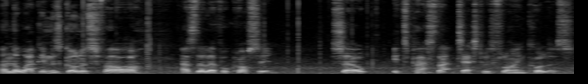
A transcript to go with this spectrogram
And the wagon has gone as far as the level crossing. So it's passed that test with flying colours.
